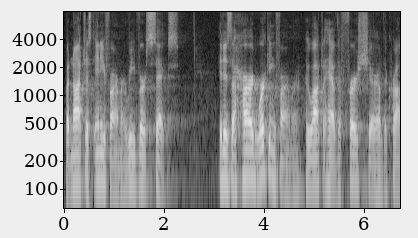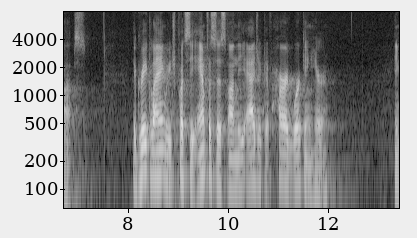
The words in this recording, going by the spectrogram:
but not just any farmer. Read verse 6. It is the hard working farmer who ought to have the first share of the crops. The Greek language puts the emphasis on the adjective hard working here, in,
